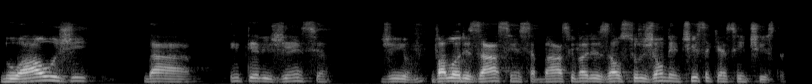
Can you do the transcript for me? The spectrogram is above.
no auge da inteligência de valorizar a ciência básica e valorizar o cirurgião dentista que é cientista.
